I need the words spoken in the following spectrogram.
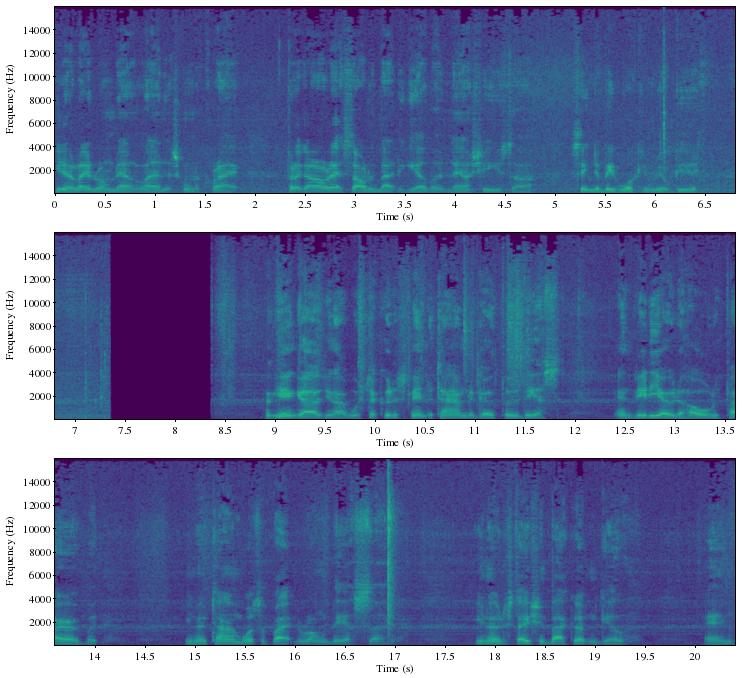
you know later on down the line it's going to crack. But I got all that soldered back together, and now she's uh, seemed to be working real good. Again, guys, you know I wished I could have spent the time to go through this and video the whole repair, but you know time was a factor on this. So you know the station back up and go. and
